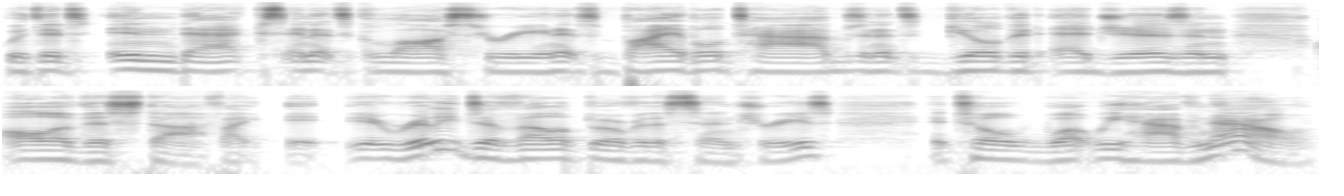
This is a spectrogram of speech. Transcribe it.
with its index and its glossary and its Bible tabs and its gilded edges and all of this stuff. Like it, it really developed over the centuries until what we have now.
